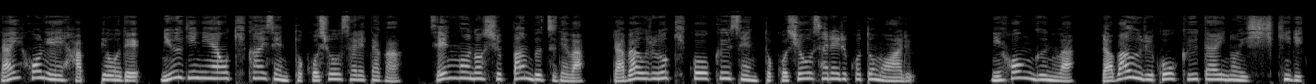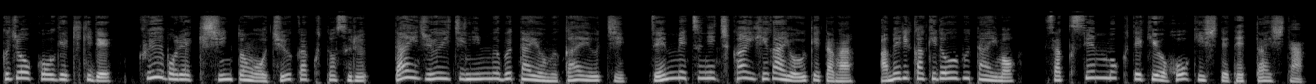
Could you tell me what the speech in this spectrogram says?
大本営発表でニューギニア沖海戦と呼称されたが、戦後の出版物ではラバウル沖航空戦と呼称されることもある。日本軍はラバウル航空隊の一式陸上攻撃機で空母レキシントンを中核とする第11任務部隊を迎え撃ち、全滅に近い被害を受けたが、アメリカ機動部隊も作戦目的を放棄して撤退した。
